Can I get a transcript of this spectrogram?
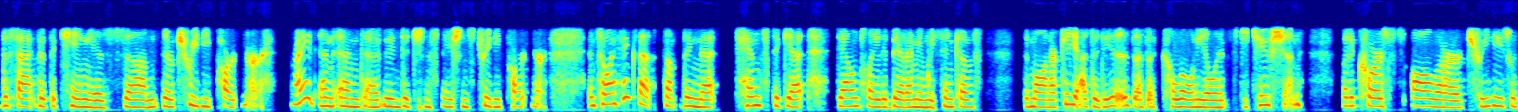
the fact that the king is um, their treaty partner right? And and uh, the Indigenous Nations Treaty partner. And so I think that's something that tends to get downplayed a bit. I mean, we think of the monarchy as it is, as a colonial institution. But of course, all our treaties with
